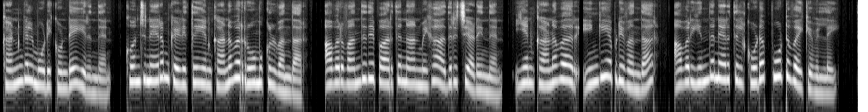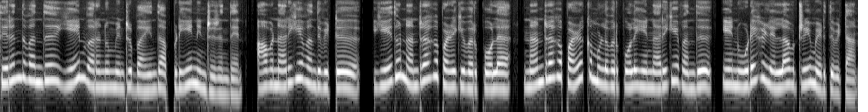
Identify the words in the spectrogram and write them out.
கண்கள் மூடிக்கொண்டே இருந்தேன். கொஞ்ச நேரம் கழித்து என் கணவர் ரூமுக்குள் வந்தார். அவர் வந்ததை பார்த்து நான் மிக அதிர்ச்சி அடைந்தேன். என் கணவர் இங்கே எப்படி வந்தார்? அவர் இந்த நேரத்தில் கூட பூட்டு வைக்கவில்லை. திறந்து வந்து ஏன் வரணும்? என்று பயந்து அப்படியே நின்றிருந்தேன். அவன் அருகே வந்துவிட்டு ஏதோ நன்றாக பழகியவர் போல நன்றாக பழக்கமுள்ளவர் போல என் அருகே வந்து என் உடைகள் எல்லாவற்றையும் எடுத்துவிட்டான்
